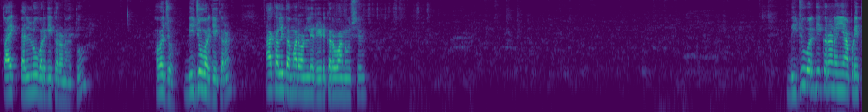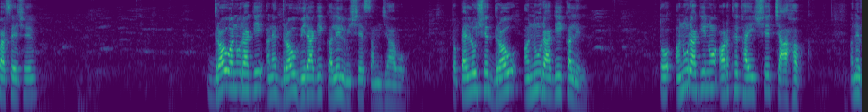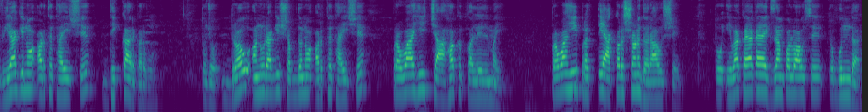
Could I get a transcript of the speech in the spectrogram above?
તો આ એક પહેલું વર્ગીકરણ હતું. હવે જો, બીજું વર્ગીકરણ. આ ખાલી તમારે ઓનલી રીડ કરવાનું છે. બીજું વર્ગીકરણ અહીં આપણી પાસે છે. દ્રવ અનુરાગી અને દ્રવ વિરાગી કલીલ વિશે સમજાવો. તો પહેલું છે દ્રવ અનુરાગી કલિલ. તો અનુરાગીનો અર્થ થાય છે ચાહક અને વિરાગીનો અર્થ થાય છે ધિક્કાર કરવો. તો જો દ્રવ અનુરાગી શબ્દનો અર્થ થાય છે પ્રવાહી ચાહક કલિલમય. પ્રવાહી પ્રત્યે આકર્ષણ ધરાવશે. તો એવા કયા કયા એક્ઝામ્પલો આવશે? તો ગુંદર.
